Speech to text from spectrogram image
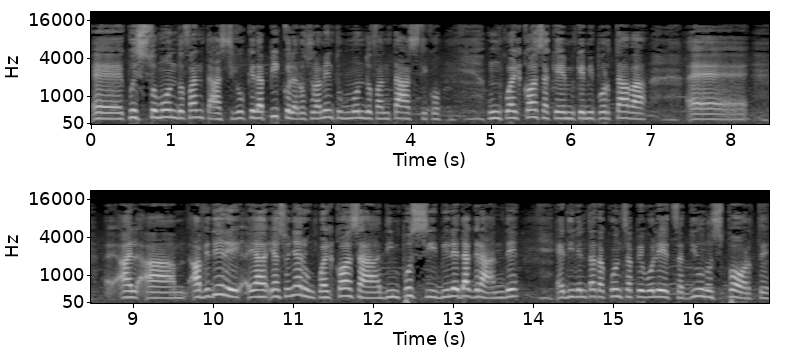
eh, questo mondo fantastico che da piccola ero solamente un mondo fantastico, un qualcosa che, che mi portava eh, a, a, a, vedere e a, e a sognare un qualcosa di impossibile da grande è diventata consapevolezza di uno sport,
